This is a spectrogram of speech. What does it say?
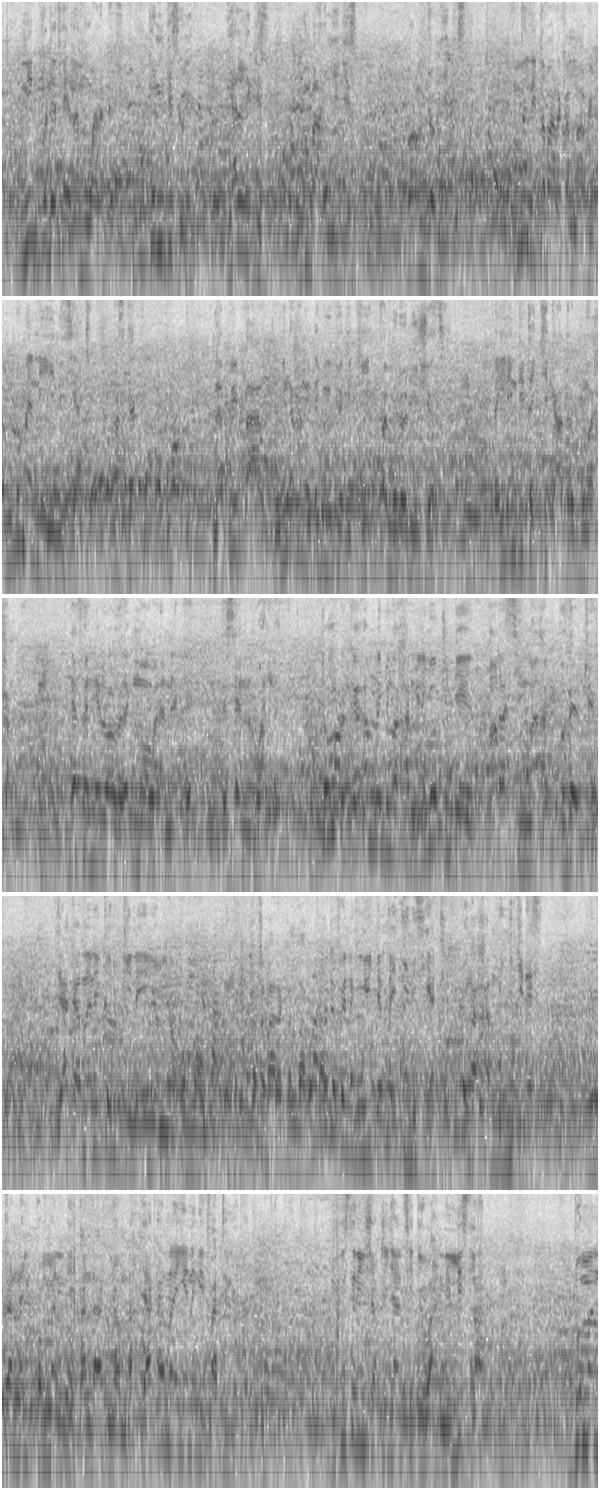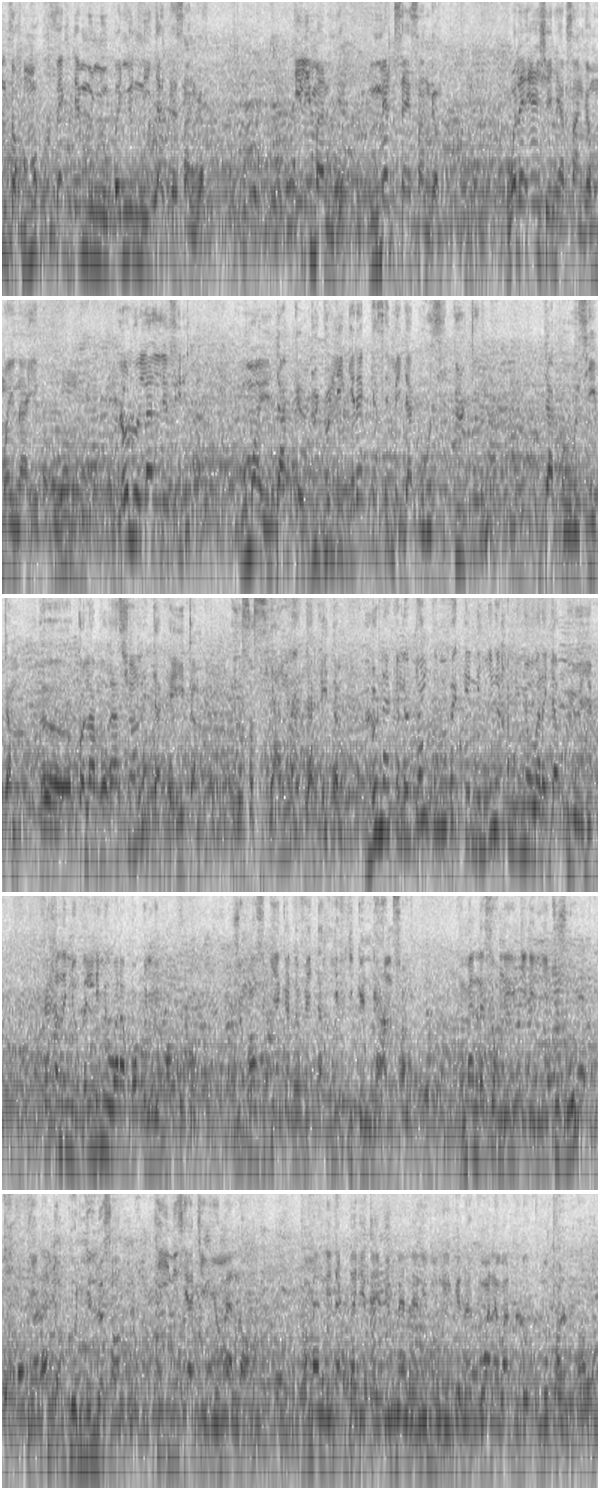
nit bu defee la mu war a def bu kenn gisul yàlla gis ñu baax ñi gis borom jom yi gis mu mel ni tabaarakallaahu itam lu mel ni initiative parce que la plupart ñi nga xam ne dañuy jóge ci famille religieuse yi dañ leen di tëj ci cadre bu nga xam ne dafa ni loolu rek moo war a nekk seen wàll door que am na ñu nga xam ne li ñoo tuddee enracinement ak ouverture yaakaar naa ni këru diine yi ñoom ñoo ko moom ba tabarakallahu bu ko defee nag ñuy jël ay initiative yu nga xam ni ñi ci des danañ ko mën di ànd ak ñoom ndax yaakaar naa yéen a ngi fàttali ko bi fi Serigne Cheikh Tidiane si di wax ni l'islam du man dox mukk fekk demuñu ba ñun ni jàkka sangam ilimaan ya médecin sangam wala ingénieur sàngam mooy naayib loolu lan la fin mooy jàkk du julli gi rek kese mais jàkk aussi culture la jàkk aussi itam collaboration la jàkk itam social la jàkk itam lu nekk la donc bu fekkee ni ñi nga xam ne ñoo war a jàpp yooyu yëpp fexe nañu ba li ñu war a bokk ñu bokk ko je pense bien que dafay tax yëf yi gën di am solo mu mel nag soxna yu jigéen ñi toujours ñoo daan jox góor ñi leçon ci initiative yu mel noonu mu mel ni nag daje tey bi mel na ni mu ngi gën a wanewaat lu lu toll noonu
